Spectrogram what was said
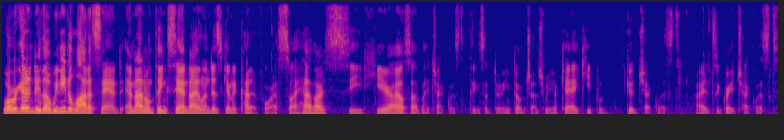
What we're going to do, though, we need a lot of sand, and I don't think Sand Island is going to cut it for us. So I have our seed here. I also have my checklist of things I'm doing. Don't judge me, okay? I keep a good checklist. All right, it's a great checklist.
